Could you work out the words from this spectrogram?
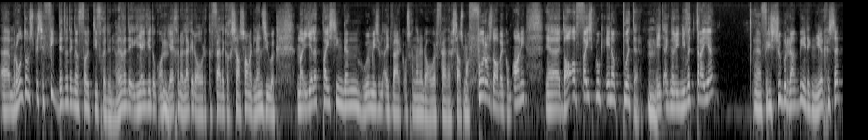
Ehm um, rondom spesifiek dit wat ek nou foutief gedoen het. Wat ek- jy weet ook aan, hmm. jy gaan nou lekker daaroor verder kan gesels saam met Lindsay ook. Maar die hele pacing ding, hoe mense moet uitwerk, ons gaan nou daaroor verder gesels. Maar voor ons daarby kom, Annie, uh, daar op Facebook en op Twitter hmm. het ek nou die nuwe treye Uh, vir die Super Rugby het ek neergesit.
